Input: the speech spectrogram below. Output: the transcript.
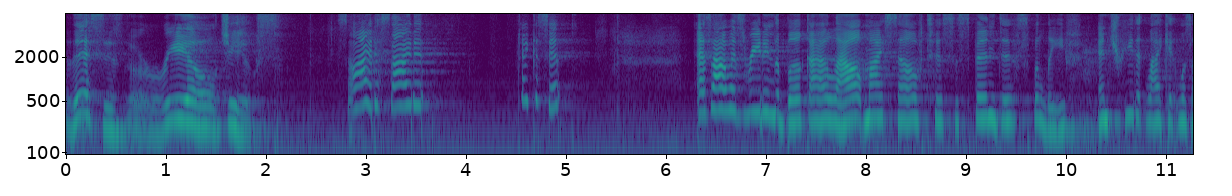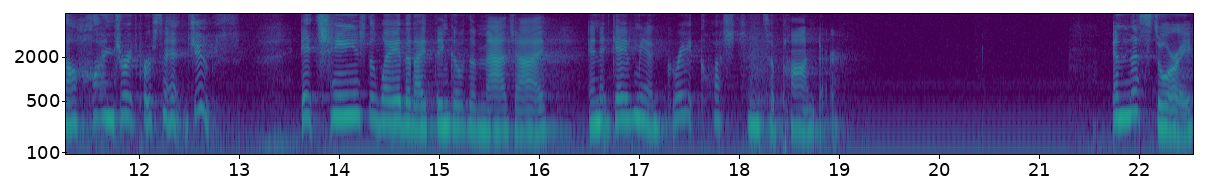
this is the real juice. So I decided, take a sip. As I was reading the book, I allowed myself to suspend disbelief and treat it like it was 100% juice. It changed the way that I think of the Magi, and it gave me a great question to ponder. In this story,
